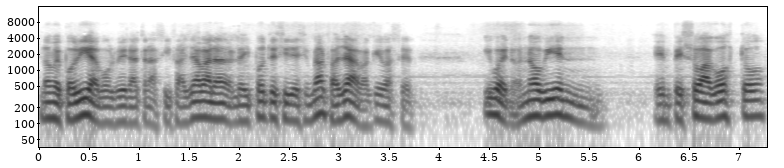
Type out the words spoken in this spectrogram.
No me podía volver atrás. Si fallaba la, hipótesis decimal, fallaba, ¿qué va a hacer? Y bueno, no bien empezó agosto,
